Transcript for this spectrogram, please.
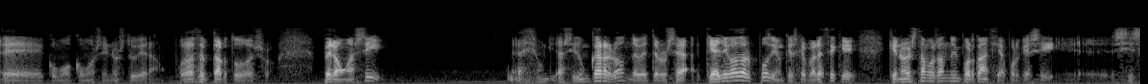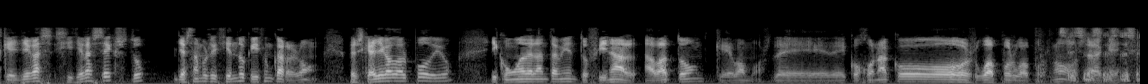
eh, como, como si no estuvieran. Puedo aceptar todo eso. Pero aún así, ha sido un- carrerón de Vettel, o sea, que ha llegado al podio, que es que parece que, que no le estamos dando importancia, porque si, eh, si es que llegas, si llegas sexto, ya estamos diciendo que hizo un carrerón. Pero es que ha llegado al podio y con un adelantamiento final a Baton que, vamos, de, de cojonacos guapos, guapos, ¿no? Sí, o sea sí, que. sí, sí.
